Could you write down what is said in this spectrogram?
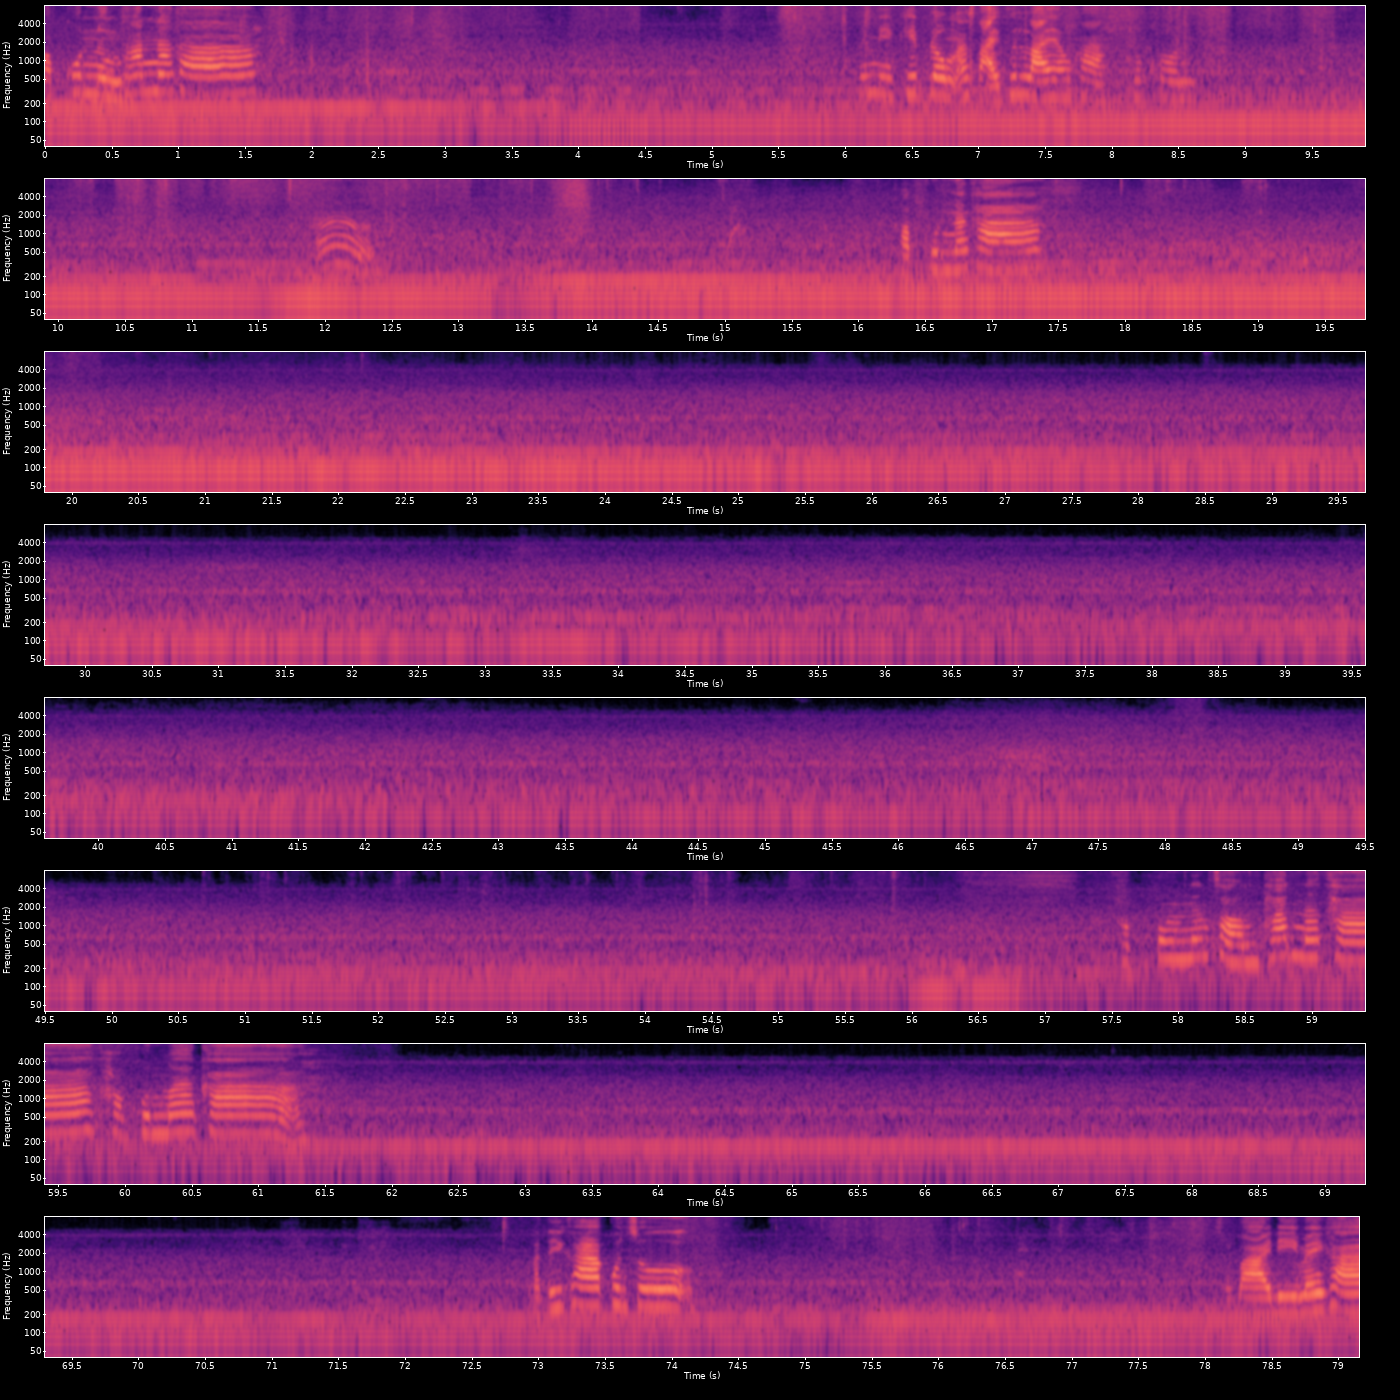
อบคุณหนึ่งท่านนะคะ ไม่มีคลิปลงอาศัยขึ้นไลฟ์เอาค่ะ ทุกคนอ้าวขอบคุณนะคะ คุณทั้งสองท่านนะคะ ขอบคุณมากค่ะ สวัสดีค่ะคุณสุสบายดีไหมคะ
